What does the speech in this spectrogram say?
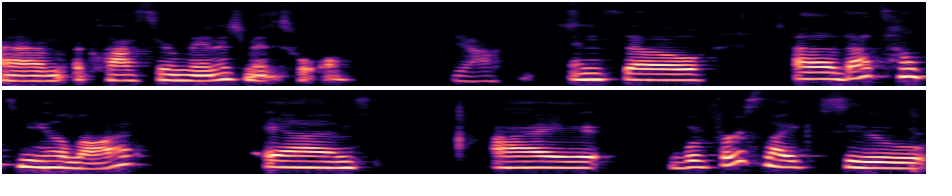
um, a classroom management tool. Yeah. And so uh, that's helped me a lot. And i would first like to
